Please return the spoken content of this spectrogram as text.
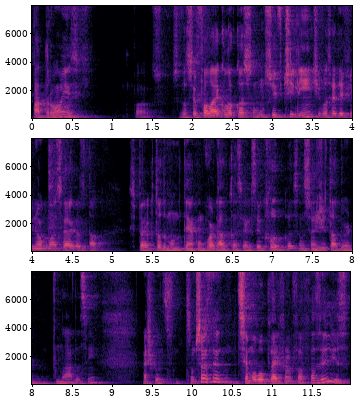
padrões. Se você for lá e colocou um Swift Lint, você definiu algumas regras e tal, Espero que todo mundo tenha concordado com as regras que você colocou, se não ser um ditador do nada assim. Mas, pô, você não precisa ser mobile platform para fazer isso.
